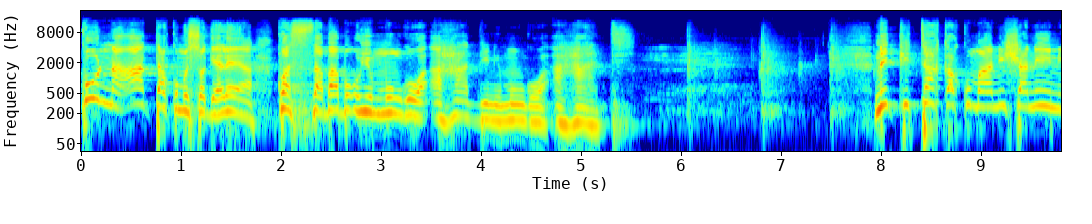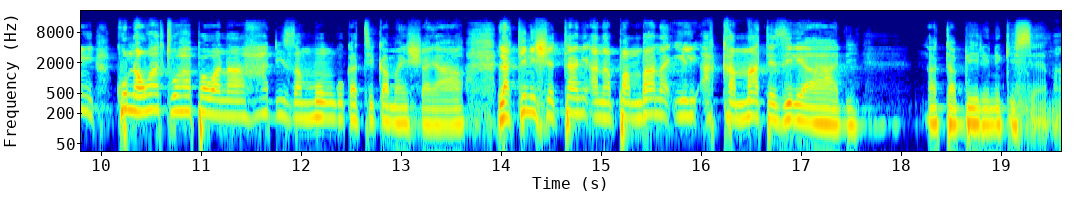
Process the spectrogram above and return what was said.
hakuna hata kumsogelea, kwa sababu huyu Mungu wa ahadi ni Mungu wa ahadi. Nikitaka kumaanisha nini? Kuna watu hapa wana ahadi za Mungu katika maisha yao, lakini shetani anapambana ili akamate zile ahadi. na tabiri nikisema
